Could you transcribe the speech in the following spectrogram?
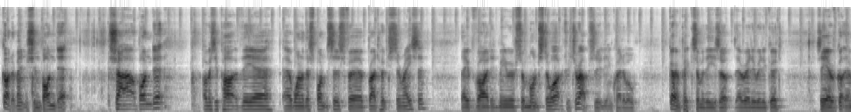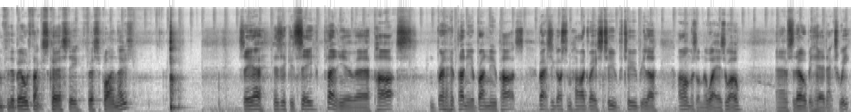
got to mention Bondit. Shout out Bondit, obviously part of the uh, uh, one of the sponsors for Brad Hutchison Racing. They provided me with some Monster Watch, which are absolutely incredible. Go and pick some of these up; they're really, really good. So yeah, we've got them for the build. Thanks, Kirsty, for supplying those. So yeah, as you can see, plenty of uh, parts, plenty of brand new parts. We've actually got some hard race tube tubular armors on the way as well, um, so they'll be here next week.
